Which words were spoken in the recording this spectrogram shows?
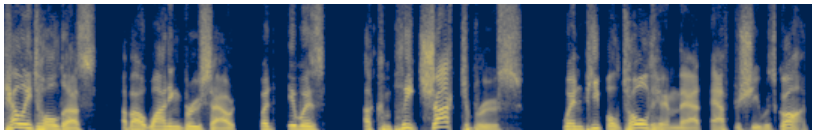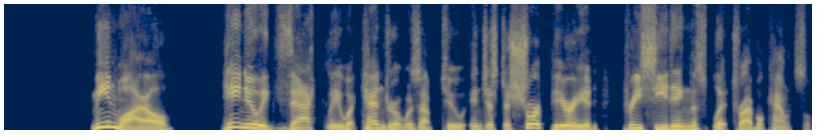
Kelly told us about wanting Bruce out, but it was a complete shock to Bruce when people told him that after she was gone. Meanwhile, he knew exactly what Kendra was up to in just a short period preceding the split tribal council.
